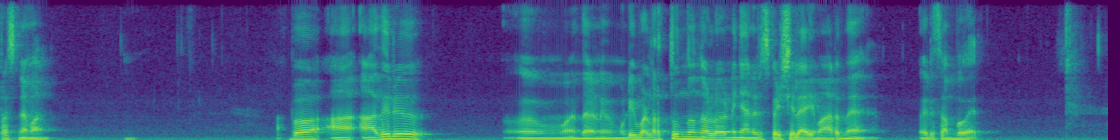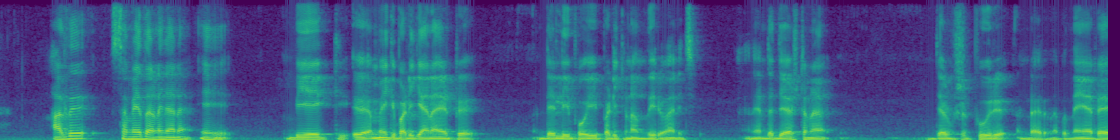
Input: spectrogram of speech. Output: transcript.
പ്രശ്നമാണ്. അപ്പോൾ അതൊരു എന്താണ് മുടി വളർത്തുന്നു എന്നുള്ളതുകൊണ്ട് ഞാനൊരു സ്പെഷ്യലായി മാറുന്ന ഒരു സംഭവമായിരുന്നു. അത് സമയത്താണ് ഞാൻ ഈ ബി എക്ക് എം എക്ക് പഠിക്കാനായിട്ട് ഡൽഹി പോയി പഠിക്കണമെന്ന് തീരുമാനിച്ച്. എന്റെ ജ്യേഷ്ഠന് ജംഷഡ്പൂർ ഉണ്ടായിരുന്നു. അപ്പോൾ നേരെ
